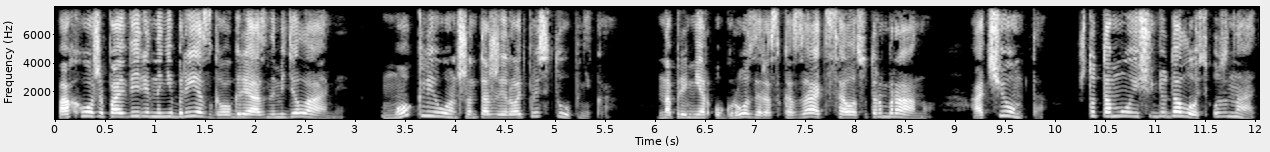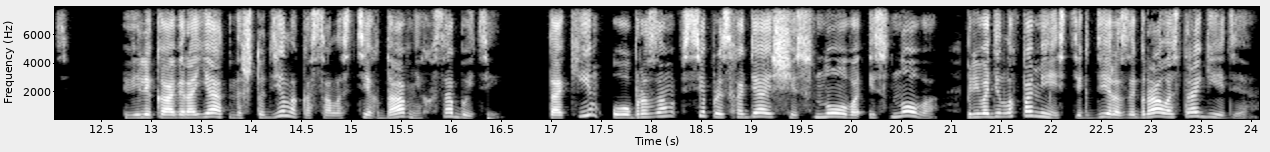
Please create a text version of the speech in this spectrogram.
Похоже, поверенный не брезговал грязными делами. Мог ли он шантажировать преступника? Например, угрозы рассказать Селосу Трамбрану о чем-то, что тому еще не удалось узнать. Велика вероятность, что дело касалось тех давних событий. Таким образом, все происходящее снова и снова приводило в поместье, где разыгралась трагедия.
